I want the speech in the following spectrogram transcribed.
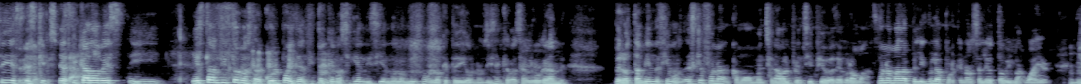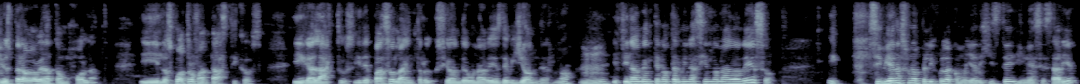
Sí, es, que, que es que cada vez, y es tantito nuestra culpa y tantito que nos siguen diciendo lo mismo, lo que te digo, nos dicen que va a ser algo grande, pero también decimos, es que fue una, como mencionaba al principio de broma, fue una mala película porque no salió Toby Maguire. Yo esperaba ver a Tom Holland y los Cuatro Fantásticos y Galactus, y de paso la introducción de una vez de Beyonder, ¿no? Y finalmente no termina siendo nada de eso. Y si bien es una película, como ya dijiste, innecesaria,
